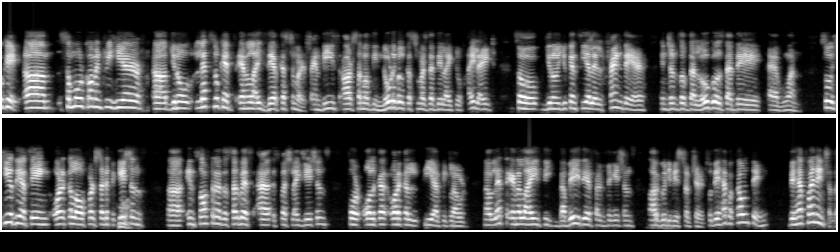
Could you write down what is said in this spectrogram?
Okay, um, some more commentary here. Uh, you know, let's look at analyze their customers, and these are some of the notable customers that they like to highlight. So, you know, you can see a little trend there in terms of the logos that they have won. So here they are saying Oracle offers certifications uh, in software as a service uh, specializations for Oracle, Oracle ERP Cloud. Now let's analyze the, the way their certifications are going to be structured. So they have accounting, they have financial,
